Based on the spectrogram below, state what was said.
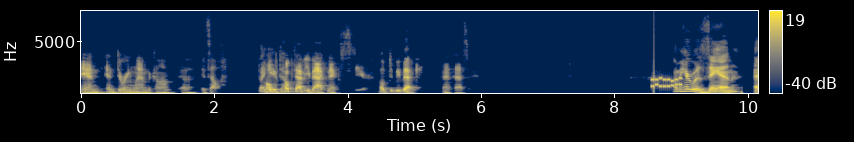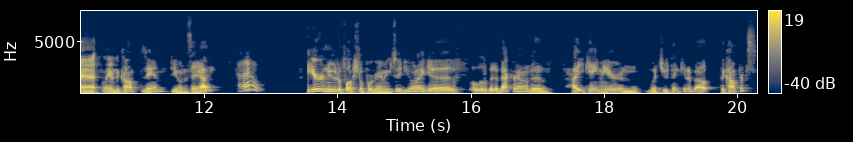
and, and during LambdaConf uh, itself. Thank hope, you. Hope to have you back next year. Hope to be back. Fantastic. I'm here with Zan at Lambda LambdaConf. Zan, do you want to say hi? Hello. You're new to functional programming, so do you want to give a little bit of background of how you came here and what you're thinking about the conference?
